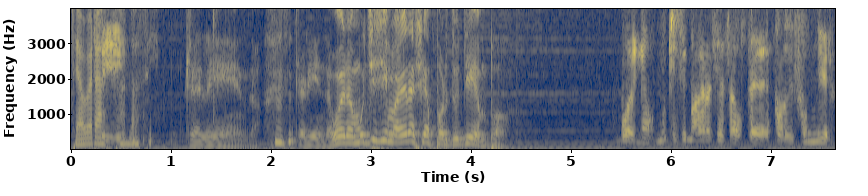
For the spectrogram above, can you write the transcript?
te abrazan Sí. así. Qué lindo, qué lindo. Bueno, muchísimas gracias por tu tiempo. Bueno, muchísimas gracias a ustedes por difundir.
